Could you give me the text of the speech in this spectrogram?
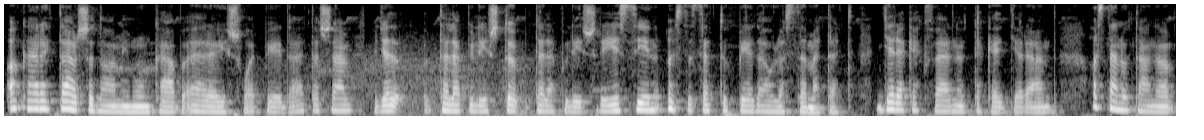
Akár egy társadalmi munkába, erre is volt példátesen, hogy a település több település részén összeszedtük például a szemetet. Gyerekek felnőttek egyaránt. Aztán utána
